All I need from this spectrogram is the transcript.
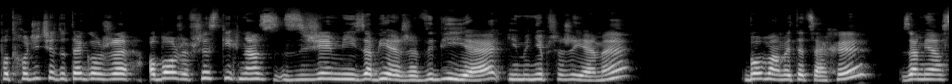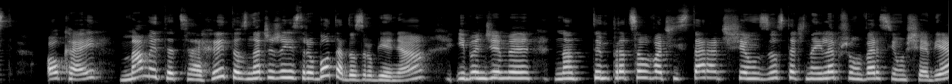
podchodzicie do tego, że o Boże, wszystkich nas z ziemi zabierze, wybije i my nie przeżyjemy, bo mamy te cechy, zamiast okay, mamy te cechy, to znaczy, że jest robota do zrobienia i będziemy nad tym pracować i starać się zostać najlepszą wersją siebie,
